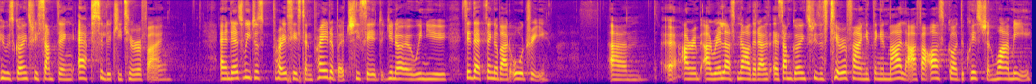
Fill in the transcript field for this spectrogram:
who was going through something absolutely terrifying. And as we just processed and prayed a bit, she said, You know, when you said that thing about Audrey, um, uh, I, I realize now that I, as I'm going through this terrifying thing in my life, I asked God the question, why me?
